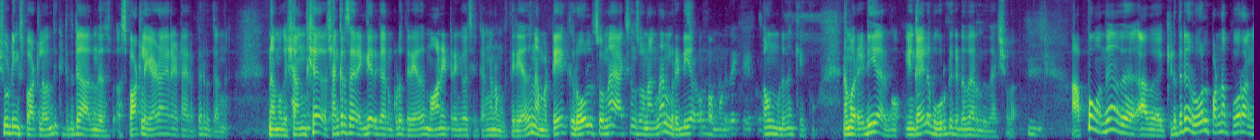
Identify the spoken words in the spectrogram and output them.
ஷூட்டிங் ஸ்பாட்டில் வந்து கிட்டத்தட்ட அந்த ஸ்பாட்டில் ஏழாயிரம் எட்டாயிரம் பேர் இருக்காங்க. நமக்கு சங்கர் சங்கர் சார் எங்கே இருக்காருன்னு கூட தெரியாது. மானிட்டர் எங்கே வச்சிருக்காங்க நமக்கு தெரியாது. நம்ம டேக் ரோல் சொன்னால் ஆக்ஷன் சொன்னாங்கன்னா நம்ம ரெடியாக பர்ஃபார்ம் பண்ணுறது சவுண்ட் மட்டும் தான் கேட்கும். நம்ம ரெடியாக இருக்கும். என் கையில் இப்போ உருட்டுக்கிட்ட தான் இருந்தது ஆக்சுவலாக அப்போ வந்து அது அது கிட்டத்தட்ட ரோல் பண்ண போகிறாங்க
